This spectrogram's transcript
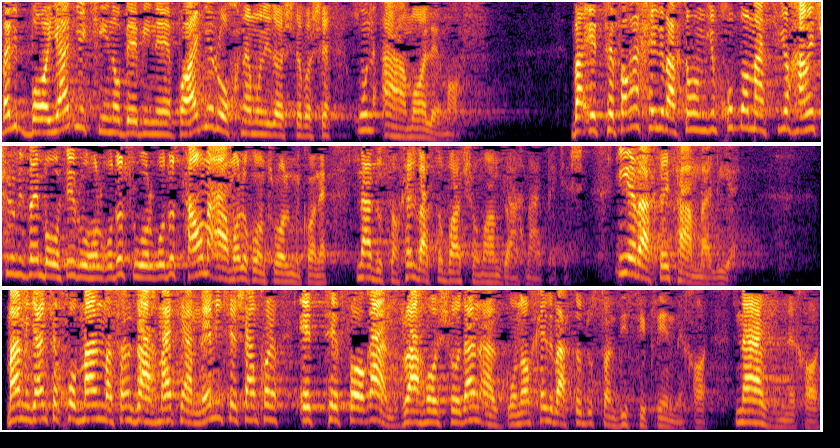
ولی باید یکی اینو ببینه باید یه رخنمونی داشته باشه اون اعمال ماست. و اتفاقا خیلی وقتا ما میگیم خب با مسیح همه چی رو می‌ذاریم به عهده روح القدس روح القدس تمام اعمال رو کنترل می‌کنه. نه دوستان خیلی وقتا باید شما هم زحمت بکشید. این یه وقتای تنبلیه. من میگم که خب من مثلا زحمتی هم نمی‌کشم کنم اتفاقا رها شدن از گناه خیلی وقتا دوستان دیسیپلین می‌خواد نظم می‌خواد.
